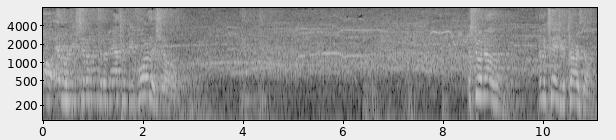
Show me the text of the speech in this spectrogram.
Oh, Edward, you should have went to the bathroom before the show. Let's do another one. Let me change the guitars though.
